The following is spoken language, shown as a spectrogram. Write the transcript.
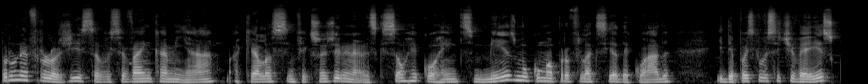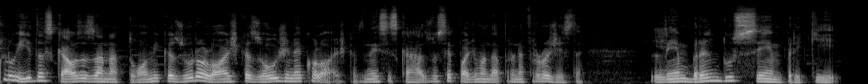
Para o nefrologista, você vai encaminhar aquelas infecções urinárias que são recorrentes, mesmo com uma profilaxia adequada, e depois que você tiver excluído as causas anatômicas, urológicas ou ginecológicas. Nesses casos, você pode mandar para o nefrologista. Lembrando sempre que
